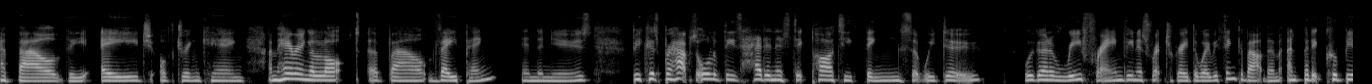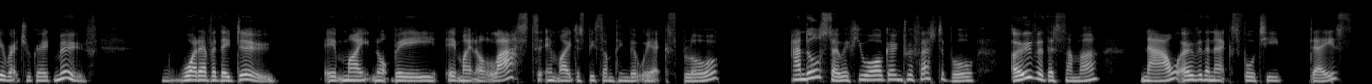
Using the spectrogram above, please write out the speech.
about the age of drinking. I'm hearing a lot about vaping in the news because perhaps all of these hedonistic party things that we do, we're going to reframe Venus retrograde the way we think about them. And but it could be a retrograde move, whatever they do. It might not be, it might not last. It might just be something that we explore. And also, if you are going to a festival over the summer, now over the next 40 days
